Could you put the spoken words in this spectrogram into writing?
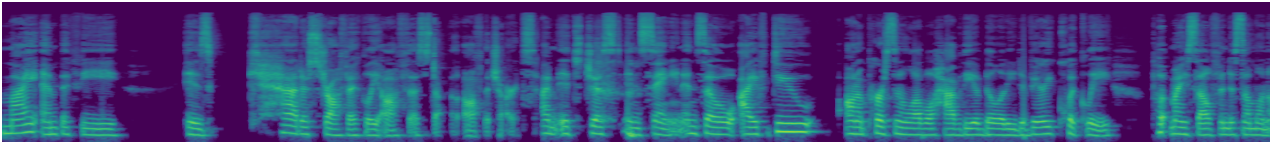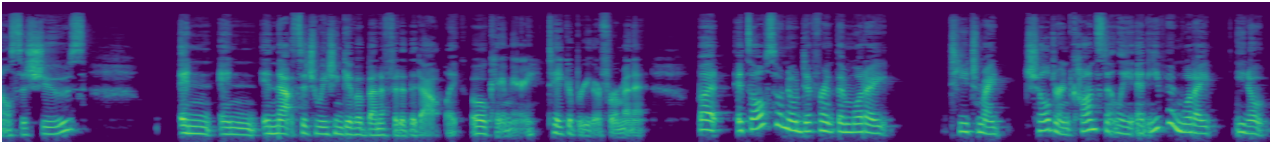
my empathy is catastrophically off the st- off the charts. Um, it's just insane. And so I do, on a personal level, have the ability to very quickly put myself into someone else's shoes. And in in that situation, give a benefit of the doubt, like, okay, Mary, take a breather for a minute. But it's also no different than what I teach my children constantly, and even what I, you know,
